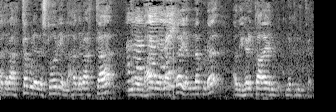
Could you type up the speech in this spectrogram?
ಅದರ ಅರ್ಥಗಳೆಲ್ಲ ಸ್ಟೋರಿ ಅಲ್ಲ. ಅದರ ಅರ್ಥ ಭಾಗವತ ಅರ್ಥ ಎಲ್ಲ ಕೂಡ ಅದು ಹೇಳ್ತಾ ಇರಬೇಕು ಮತ್ತೆ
